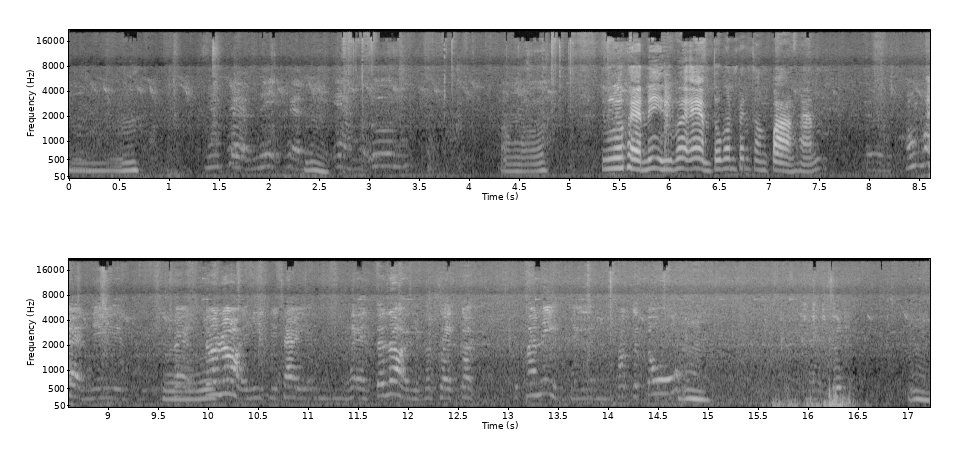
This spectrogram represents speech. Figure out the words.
อืมยังแผ่นนี่แผ่นอืมแอมอื่นเอาเหรอยังเหลือแผ่นนี่ที่ว่าแอมตัวมันเป็นกลางปางหันของแผ่นนี่แผ่น ตัวน้อยนี่ที่ใส่แผ่นตัวน้อยนี่ก็ใส่กับผ้านี่ในพักกระตู้อืมแผ่นตัวนี้อืม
